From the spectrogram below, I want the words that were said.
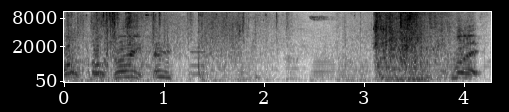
Oh, oh, sorry! Hey. What?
